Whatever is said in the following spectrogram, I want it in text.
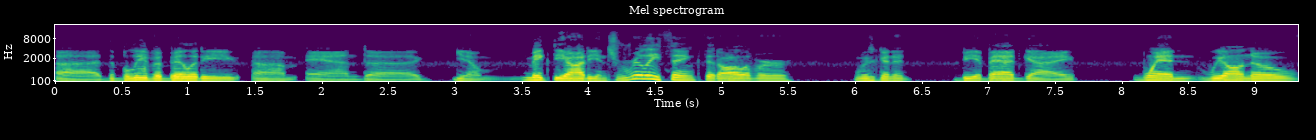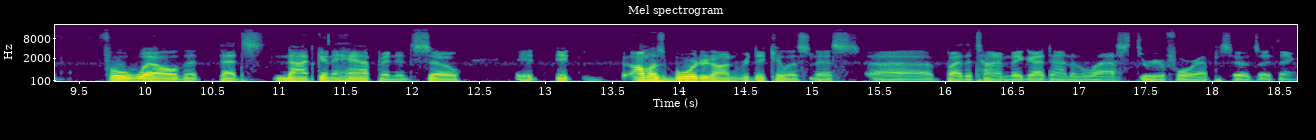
uh, the believability um, and uh, you know make the audience really think that Oliver was going to be a bad guy when we all know full well that that's not going to happen, and so it it almost bordered on ridiculousness uh, by the time they got down to the last three or four episodes. I think.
